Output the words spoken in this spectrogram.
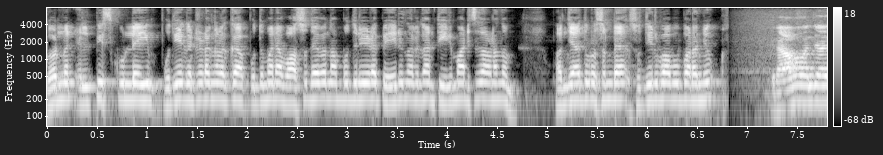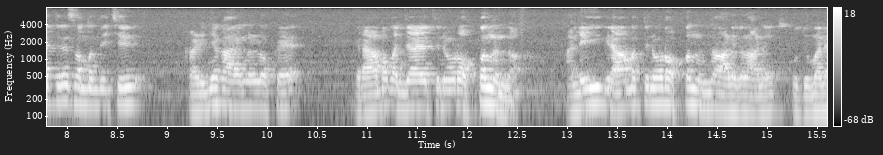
ഗവൺമെന്റ് എൽ പി സ്കൂളിലെയും പുതിയ കെട്ടിടങ്ങൾക്ക് പുതുമന വാസുദേവൻ നമ്പൂതിരിയുടെ പേര് നൽകാൻ തീരുമാനിച്ചതാണെന്നും പഞ്ചായത്ത് പ്രസിഡന്റ് സുധീർ ബാബു പറഞ്ഞു. ഗ്രാമപഞ്ചായത്തിനെ സംബന്ധിച്ച് കഴിഞ്ഞ കാലങ്ങളിലൊക്കെ ഗ്രാമപഞ്ചായത്തിനോടൊപ്പം നിന്ന അല്ലെങ്കിൽ ഈ ഗ്രാമത്തിനോടൊപ്പം നിന്ന ആളുകളാണ് പുതുമന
